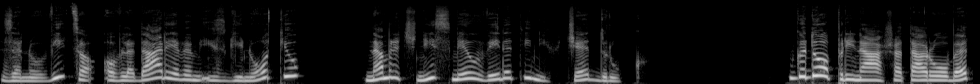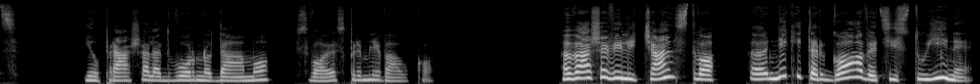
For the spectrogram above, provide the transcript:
za novico o vladarjevem izginotju namreč ni smel vedeti nihče drug. Kdo prinaša ta robec? je vprašala dvorno damo svojo spremljevalko. Vaše veličanstvo, eh, neki trgovec iz tujine,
